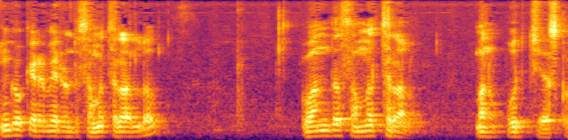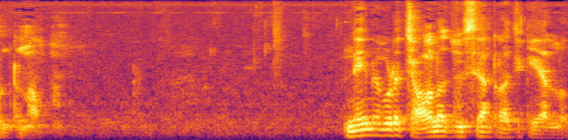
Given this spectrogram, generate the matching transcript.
ఇంకొక ఇరవై రెండు సంవత్సరాల్లో వంద సంవత్సరాలు మనం పూర్తి చేసుకుంటున్నాం. నేను కూడా చాలా చూశాను రాజకీయాల్లో.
